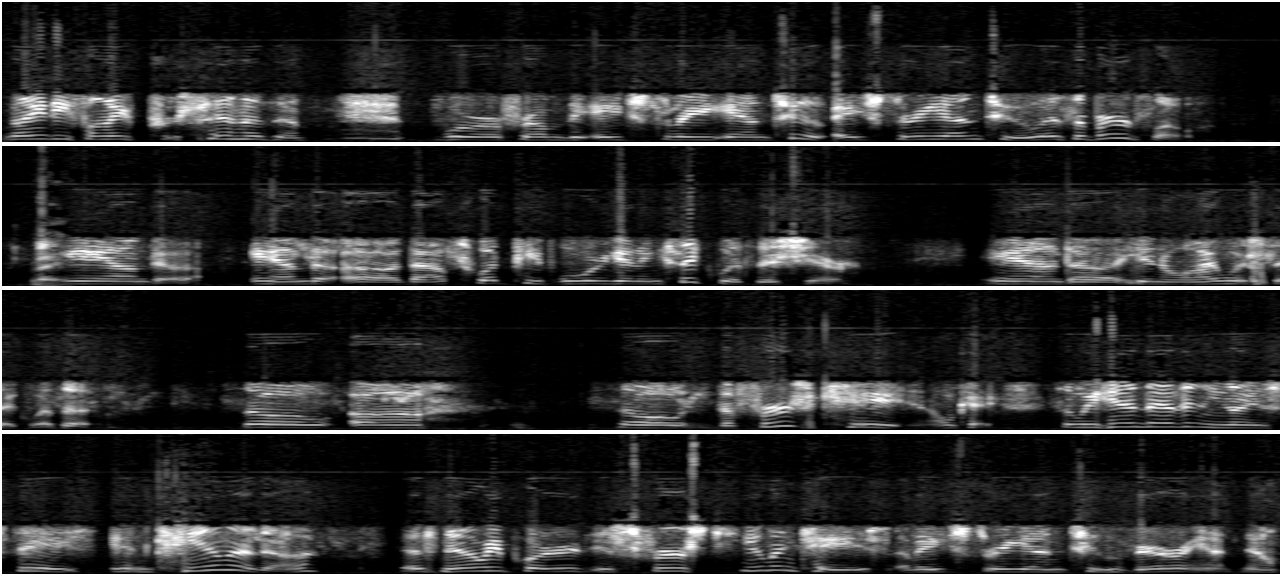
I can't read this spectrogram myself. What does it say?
95% of them were from the H3N2. H3N2 is a bird flu. Right. And, uh, and uh, that's what people were getting sick with this year. And, uh, you know, I was sick with it. So, uh, so the first case, okay, so we had that in the United States. In Canada, has now reported its first human case of H3N2 variant. Now,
